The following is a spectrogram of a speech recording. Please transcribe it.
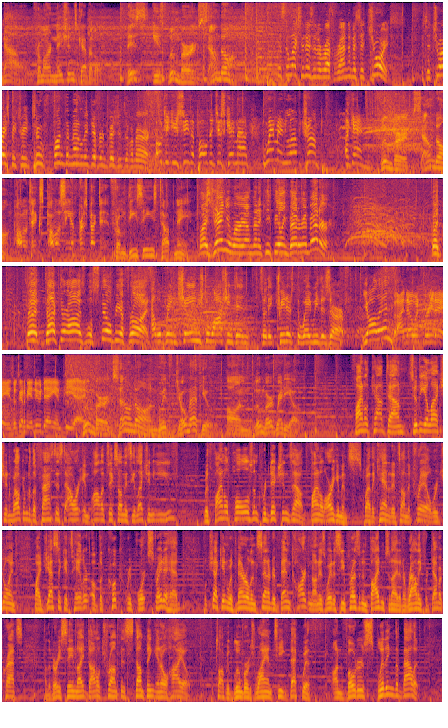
Now, from our nation's capital, this is Bloomberg Sound On. This election isn't a referendum, it's a choice. It's a choice between two fundamentally different visions of America. Oh, did you see the poll that just came out? Women love Trump. Again. Bloomberg Sound On. Politics, policy, and perspective from DC's top name. By January, I'm going to keep feeling better and better. But but Dr. Oz will still be a fraud. I will bring change to Washington so they treat us the way we deserve. Y'all in? But I know in three days there's going to be a new day in PA. Bloomberg Sound On with Joe Matthew on Bloomberg Radio. Final countdown to the election. Welcome to the fastest hour in politics on this election eve. With final polls and predictions out, final arguments by the candidates on the trail, we're joined by Jessica Taylor of the Cook Report straight ahead. We'll check in with Maryland Senator Ben Cardin on his way to see President Biden tonight at a rally for Democrats. On the very same night, Donald Trump is stumping in Ohio. We'll talk with Bloomberg's Ryan Teague Beckwith on voters splitting the ballot.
